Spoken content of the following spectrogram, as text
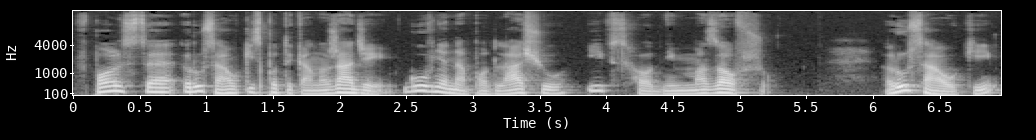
W Polsce rusałki spotykano rzadziej, głównie na Podlasiu i wschodnim Mazowszu. Rusałki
